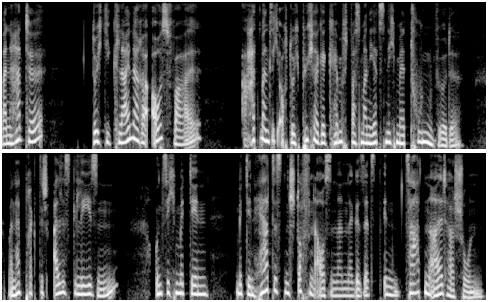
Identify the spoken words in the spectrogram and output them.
Man hatte durch die kleinere Auswahl hat man sich auch durch Bücher gekämpft, was man jetzt nicht mehr tun würde. Man hat praktisch alles gelesen und sich mit den, mit den härtesten Stoffen auseinandergesetzt, im zarten Alter schon.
